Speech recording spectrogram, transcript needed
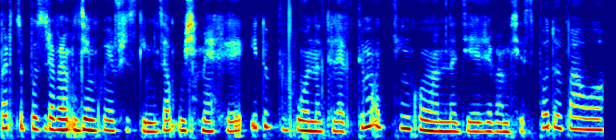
Bardzo pozdrawiam i dziękuję wszystkim za uśmiechy. I to by było na tyle w tym odcinku. Mam nadzieję, że Wam się spodobało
